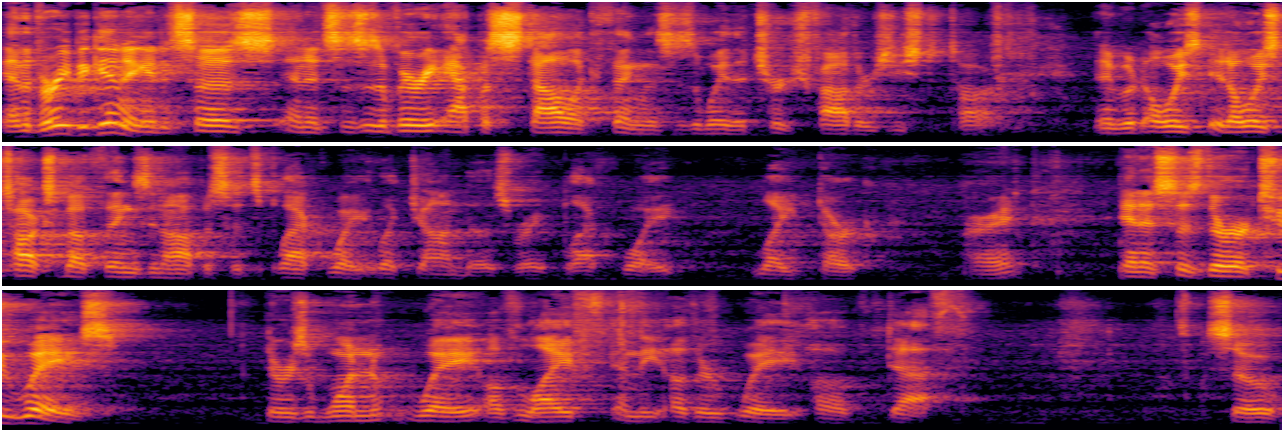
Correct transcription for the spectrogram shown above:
And the very beginning, and it says, and it's, this is a very apostolic thing. This is the way the church fathers used to talk. And it would always it always talks about things in opposites, black, white, like John does, right? Black, white, light, dark. All right? And it says there are two ways. There is one way of life and the other way of death. So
